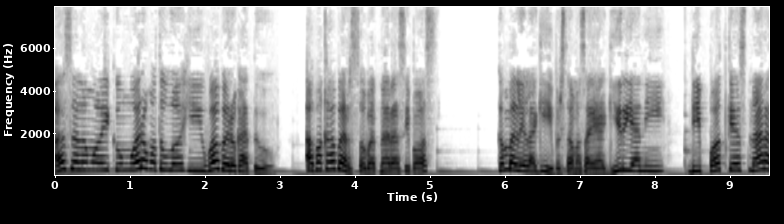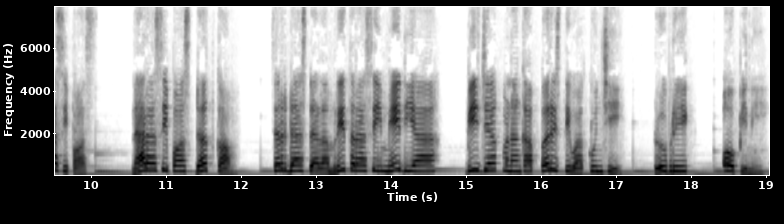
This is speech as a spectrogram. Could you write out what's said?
Assalamualaikum warahmatullahi wabarakatuh. Apa kabar Sobat Narasi Pos? Kembali lagi bersama saya Giriani di podcast Narasi Pos. Narasipos.com Cerdas dalam literasi media, bijak menangkap peristiwa kunci. Rubrik Opini.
